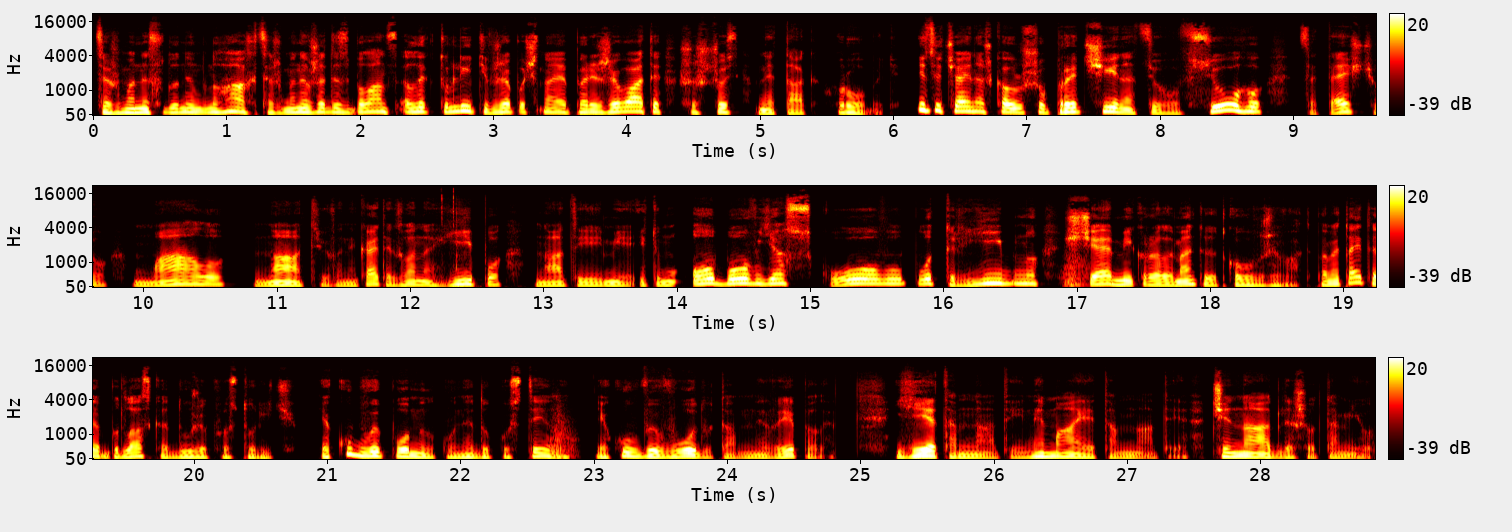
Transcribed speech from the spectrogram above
це ж в мене судоми в ногах, це ж в мене вже дисбаланс електролітів, вже починає переживати, що щось не так робить. І, звичайно ж кажу, що причина цього всього це те, що мало натрію, виникає так звана гіпонатріємія. І тому обов'язково потрібно ще мікроелементи додатково вживати. Пам'ятайте, будь ласка, дуже просту річ. Яку б ви помилку не допустили, яку б ви воду там не випили, є там натрій, немає там натрія, чи надлишок там його,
